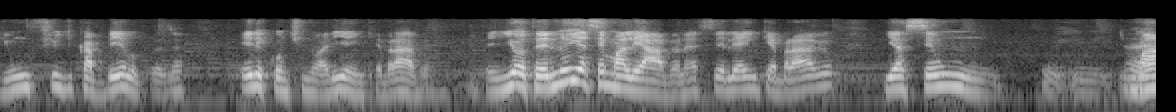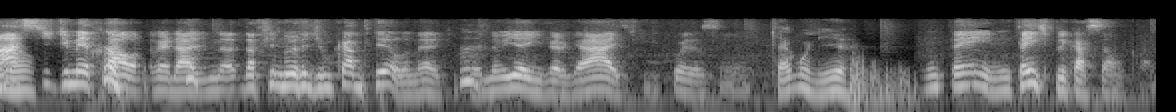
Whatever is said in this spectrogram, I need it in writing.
de um fio de cabelo, por exemplo, ele continuaria inquebrável? E outra, ele não ia ser maleável, né? Se ele é inquebrável, ia ser um, É, não. haste de metal, na verdade, na- da finura de um cabelo, né? Tipo, ele não ia envergar, esse tipo de coisa assim. né? Que agonia. Não tem, não tem explicação, cara.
